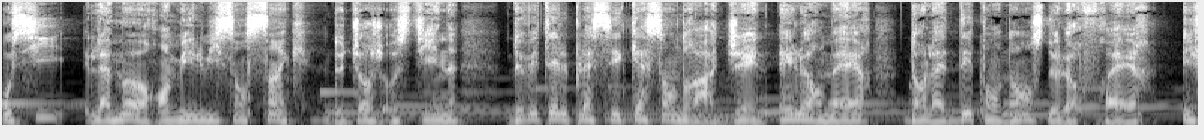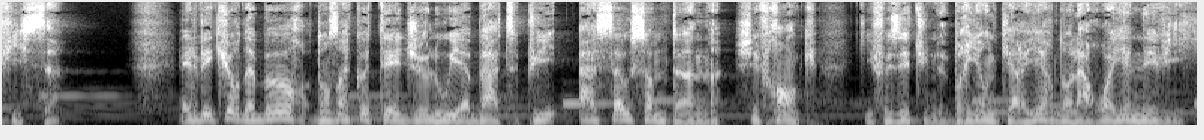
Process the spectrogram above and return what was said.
Aussi, la mort en 1805 de George Austen devait-elle placer Cassandra, Jane et leur mère dans la dépendance de leurs frères et fils. Elles vécurent d'abord dans un cottage loué à Bath, puis à Southampton, chez Frank, qui faisait une brillante carrière dans la Royal Navy.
